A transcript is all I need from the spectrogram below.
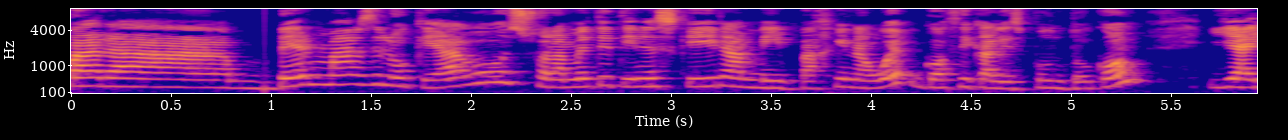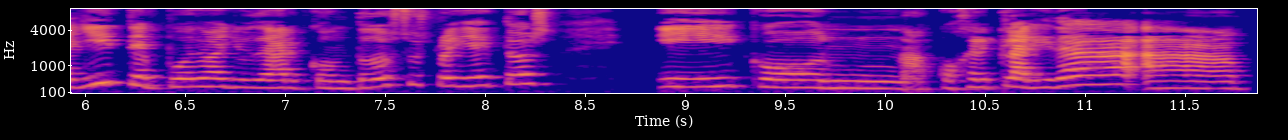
Para ver más de lo que hago, solamente tienes que ir a mi página web, gothicalis.com, y allí te puedo ayudar con todos tus proyectos y con a coger claridad, a,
